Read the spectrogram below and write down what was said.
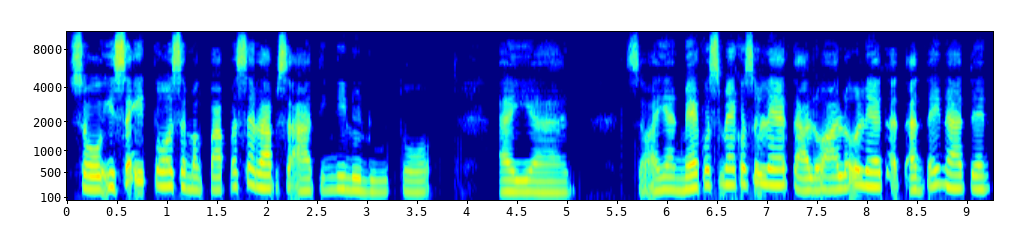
So, isa ito sa magpapasarap sa ating niluluto. Ayan. So, ayan, mekos-mekos ulit, halo-halo ulit, at antay natin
